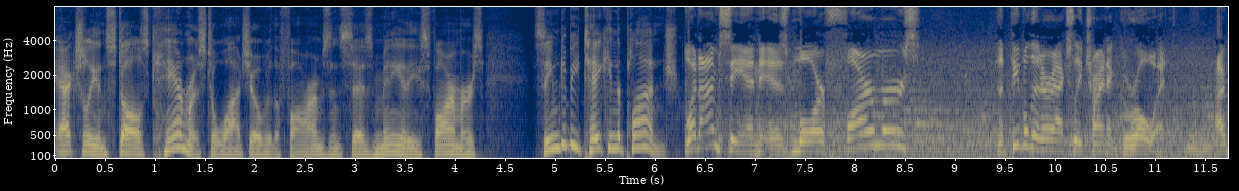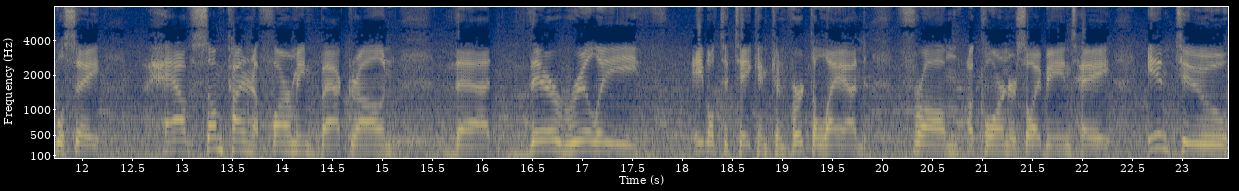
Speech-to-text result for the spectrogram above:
actually installs cameras to watch over the farms and says many of these farmers seem to be taking the plunge. What I'm seeing is more farmers, the people that are actually trying to grow it. I will say have some kind of farming background that they're really able to take and convert the land from a corn or soybeans hay into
